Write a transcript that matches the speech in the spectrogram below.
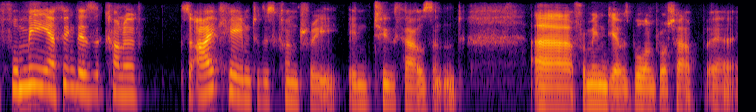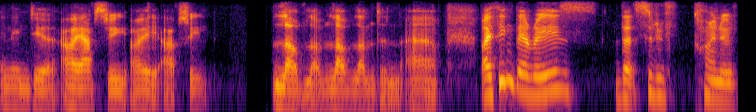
for me, I think there's a kind of. So I came to this country in 2000 uh, from India. I was born, brought up uh, in India. I absolutely, I absolutely love, love, love London. Uh, I think there is that sort of kind of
